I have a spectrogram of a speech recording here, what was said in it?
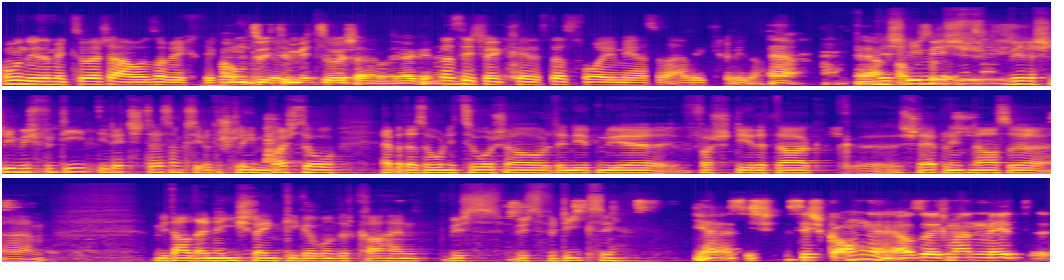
Und wieder mit Zuschauern, so richtig. Und wieder mit Zuschauern, ja genau. Das ist wirklich, das freue ich mich also auch wirklich wieder. Ja, ja wie, schlimm ist, wie schlimm ist für dich die letzte Saison gewesen? Oder schlimm, weißt du, so, eben das ohne Zuschauer, dann irgendwie fast jeden Tag äh, Stäbel in die Nase, ähm, mit all diesen Einschränkungen, die wir hatten. Wie war es für dich? Gewesen? Ja, es ist, es ist gegangen. Also ich meine, mit, äh,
